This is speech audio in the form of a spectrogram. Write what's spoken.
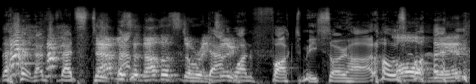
that, that that's still, that was that, another story that too. one fucked me so hard. I was Oh like, man.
